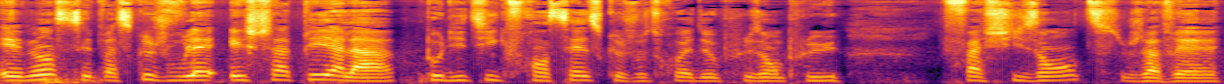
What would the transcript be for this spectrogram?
eh ben c'est parce que je voulais échapper à la politique française que je trouvais de plus en plus fascisante. J'avais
